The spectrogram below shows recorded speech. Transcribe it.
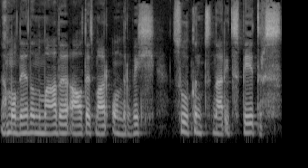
Een moderne nomade altijd maar onderweg, zoekend naar iets beters.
